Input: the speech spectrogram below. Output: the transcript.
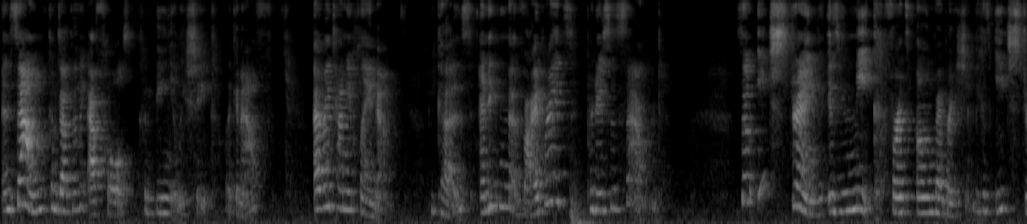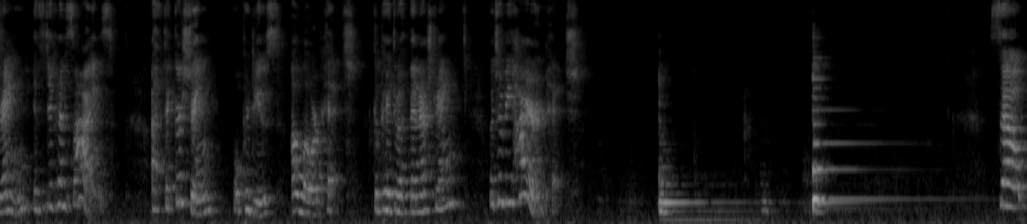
And sound comes out through the F holes, conveniently shaped like an F, every time you play a note, because anything that vibrates produces sound. So each string is unique for its own vibration because each string is a different size. A thicker string will produce a lower pitch compared to a thinner string, which would be higher in pitch. So,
